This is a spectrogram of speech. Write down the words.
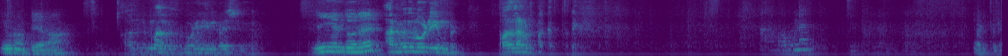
இவரும் அப்படியா அறுபது கோடி இன்வெஸ்ட் நீங்க எந்த ஊரு? அறுபது கோடி பல்லடம் பக்கத்துல எடுத்துக்க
